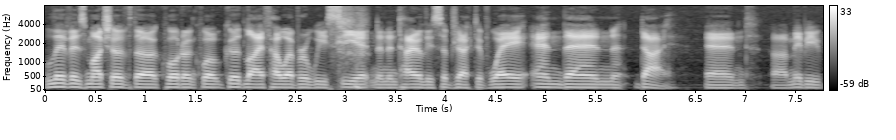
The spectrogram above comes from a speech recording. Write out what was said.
live as much of the quote unquote good life, however we see it in an entirely subjective way, and then die and uh, maybe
